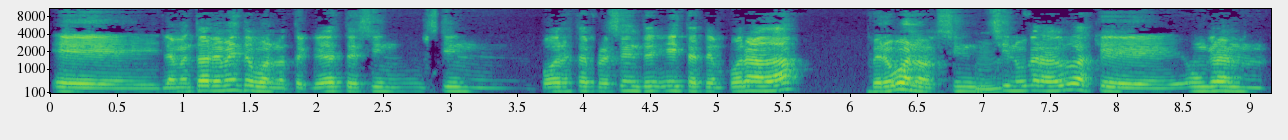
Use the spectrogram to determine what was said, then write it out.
eh, lamentablemente, bueno, te quedaste sin, sin poder estar presente esta temporada, pero bueno, sin, Mm. sin lugar a dudas que un gran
